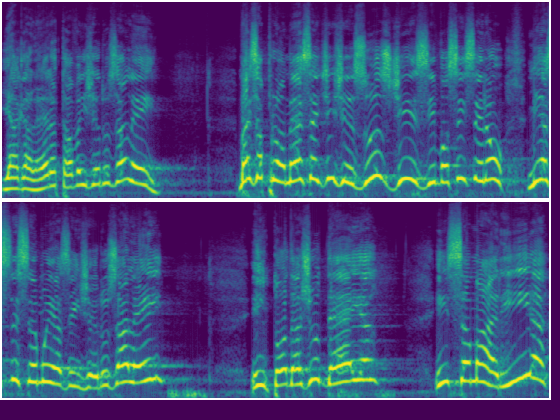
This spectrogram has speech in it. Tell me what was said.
E a galera estava em Jerusalém. Mas a promessa de Jesus diz: E vocês serão minhas testemunhas em Jerusalém, em toda a Judéia, em Samaria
